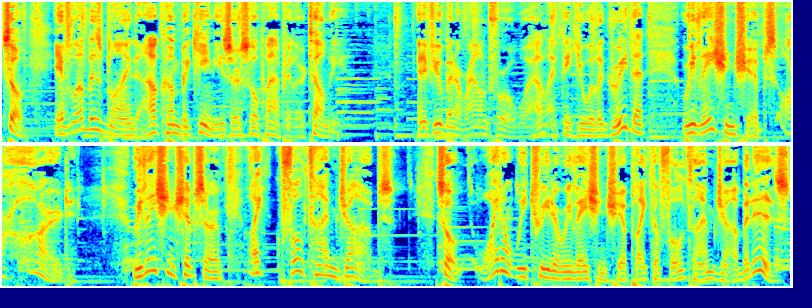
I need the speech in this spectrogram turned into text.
So, if love is blind, how come bikinis are so popular? Tell me. And if you've been around for a while, I think you will agree that relationships are hard. Relationships are like full-time jobs. So why don't we treat a relationship like the full-time job it is?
